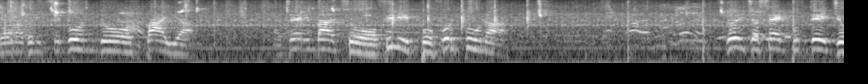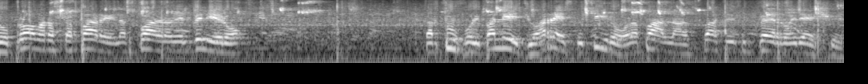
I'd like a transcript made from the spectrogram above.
Roma con il secondo sbaglia. C'è rimbalzo Filippo Fortuna. 12 a 6 il punteggio provano a scappare la squadra del Veliero. Tartufoli, palleggio, arresto, tiro, la palla sbatte sul ferro ed esce.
